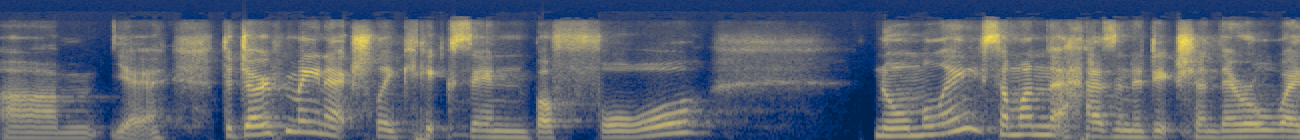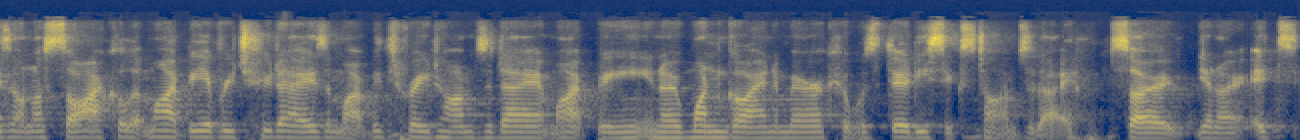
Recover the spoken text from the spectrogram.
um, yeah, the dopamine actually kicks in before normally someone that has an addiction they're always on a cycle. It might be every two days it might be three times a day it might be you know one guy in america was 36 times a day. So you know it's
